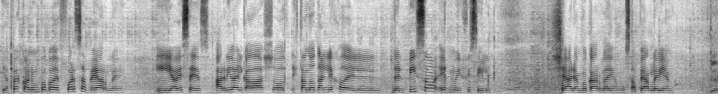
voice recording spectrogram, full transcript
y después con un poco de fuerza pegarle. Y a veces arriba del caballo, estando tan lejos del, del piso, es muy difícil llegar a embocarla, digamos, a pegarle bien. Bien.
